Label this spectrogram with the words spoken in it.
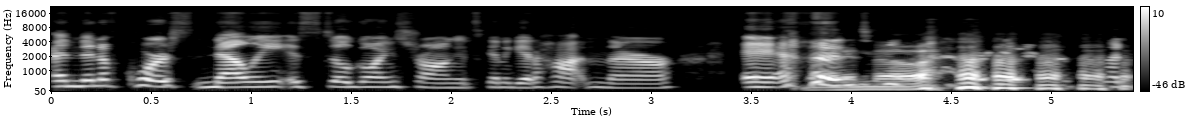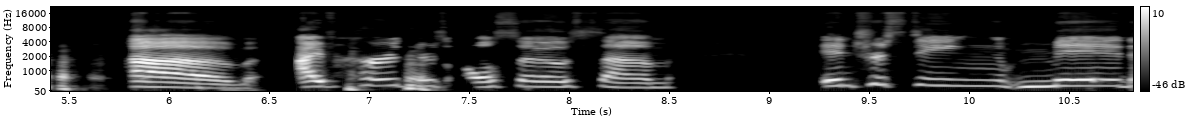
and then of course Nelly is still going strong. It's gonna get hot in there. And um, I've heard there's also some interesting mid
